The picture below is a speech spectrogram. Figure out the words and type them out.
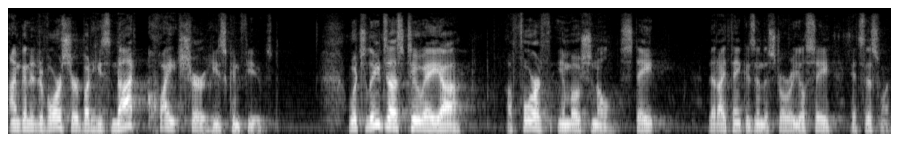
I'm going to divorce her, but he's not quite sure. He's confused. Which leads us to a, uh, a fourth emotional state that I think is in the story you'll see. It's this one.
